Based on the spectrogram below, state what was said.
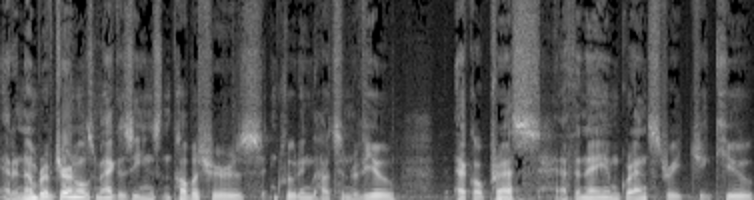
at a number of journals, magazines, and publishers, including the Hudson Review, Ecco Press, Atheneum, Grand Street, GQ,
